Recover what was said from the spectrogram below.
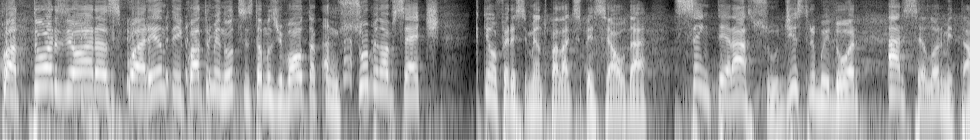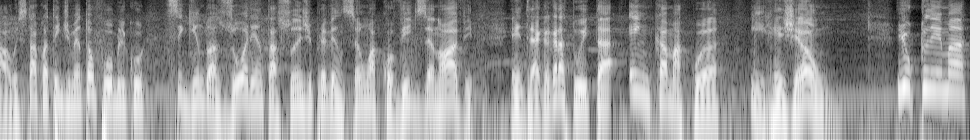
14 horas 44 minutos, estamos de volta com Sub97, que tem oferecimento para lá de especial da Centeraço, distribuidor ArcelorMittal. Está com atendimento ao público, seguindo as orientações de prevenção à Covid-19. Entrega gratuita em Camaquã e região. E o clima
